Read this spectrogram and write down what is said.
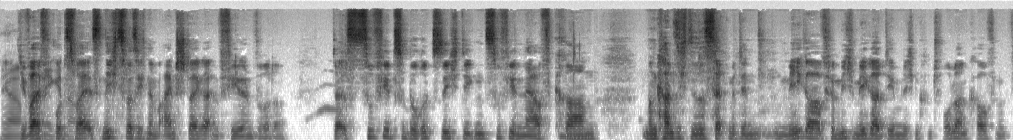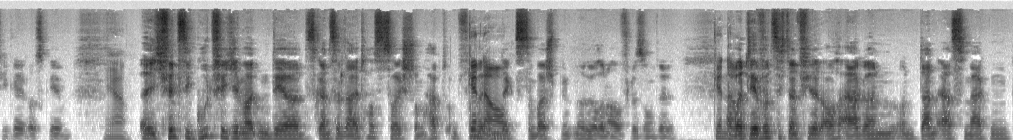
Ja, die Vive nee, Pro genau. 2 ist nichts, was ich einem Einsteiger empfehlen würde. Da ist zu viel zu berücksichtigen, zu viel Nervkram. Mhm. Man kann sich dieses Set mit den mega, für mich mega dämlichen Controllern kaufen und viel Geld ausgeben. Ja. Äh, ich finde sie gut für jemanden, der das ganze Lighthouse-Zeug schon hat und von genau. Index zum Beispiel mit einer höheren Auflösung will. Genau. Aber der wird sich dann vielleicht auch ärgern und dann erst merken,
